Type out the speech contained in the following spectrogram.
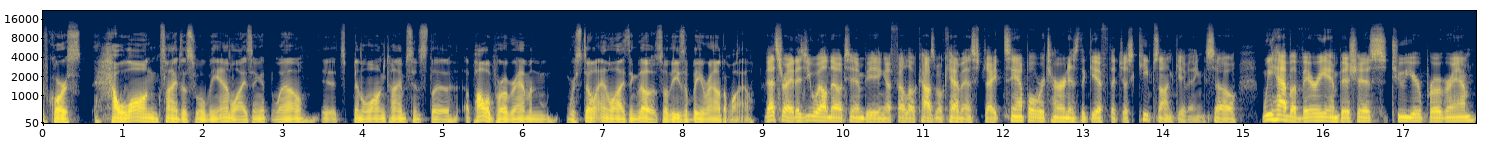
of course, how long scientists will be analyzing it? Well, it's been a long time since the Apollo program, and we're still analyzing those. So these will be around a while. That's right. As you well know, Tim, being a fellow cosmochemist, right? Sample return is the gift that just keeps on giving. So we have a very ambitious two year program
